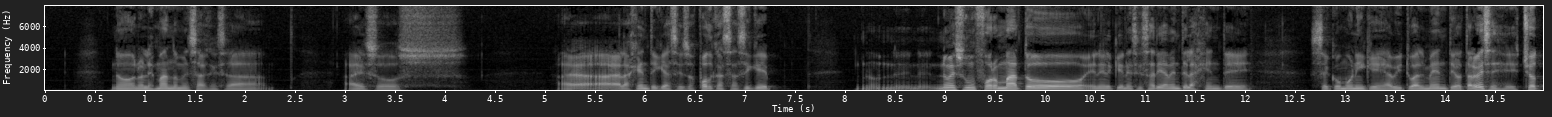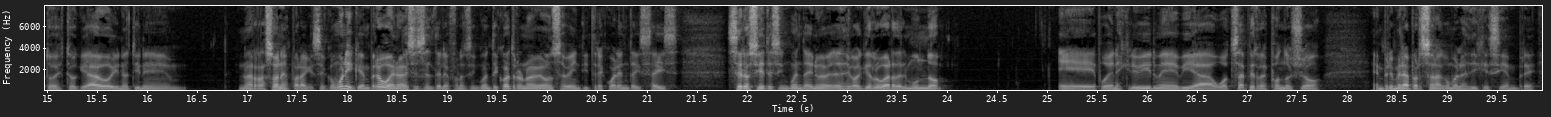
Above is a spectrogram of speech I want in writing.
No, no les mando mensajes a, a esos. A, la gente que hace esos podcasts, así que no, es un formato en el que necesariamente la gente se comunique habitualmente, o tal vez es, choto esto que hago y no tiene no hay razones para que se comuniquen, pero bueno, ese es el teléfono 54911 2346 0759 desde cualquier lugar del mundo. Eh, pueden escribirme vía WhatsApp y respondo yo en primera persona como les dije siempre.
